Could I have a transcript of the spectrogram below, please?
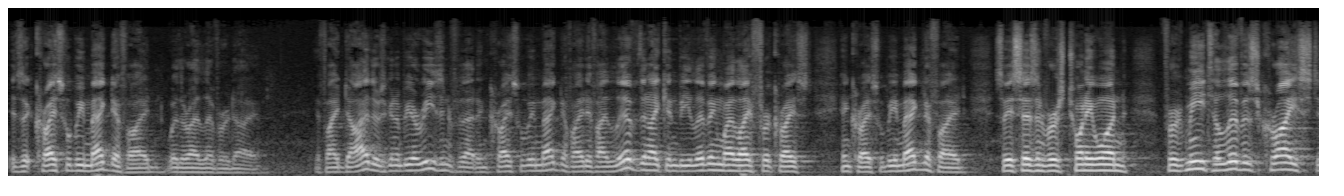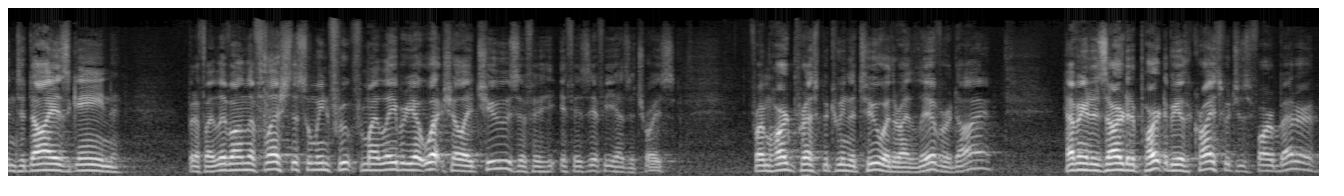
is that Christ will be magnified whether I live or die. If I die, there's going to be a reason for that, and Christ will be magnified. If I live, then I can be living my life for Christ, and Christ will be magnified. So he says in verse 21 For me to live is Christ, and to die is gain. But if I live on the flesh, this will mean fruit from my labor. Yet what shall I choose, if, if as if he has a choice? For I'm hard pressed between the two, whether I live or die. Having a desire to depart to be with Christ, which is far better.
